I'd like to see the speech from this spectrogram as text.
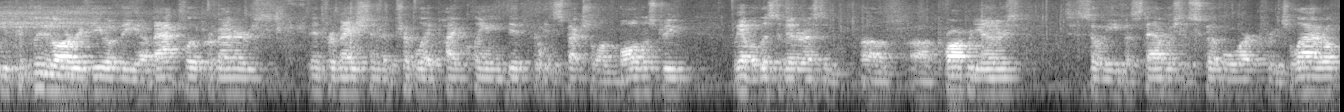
we've completed our review of the uh, backflow preventers information that AAA Pipe Cleaning did for the inspection on Baldwin Street. We have a list of interested, uh, property owners, so we've established the scope of work for each lateral.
